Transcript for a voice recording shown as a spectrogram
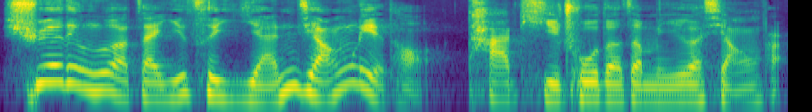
薛定谔在一次演讲里头，他提出的这么一个想法。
